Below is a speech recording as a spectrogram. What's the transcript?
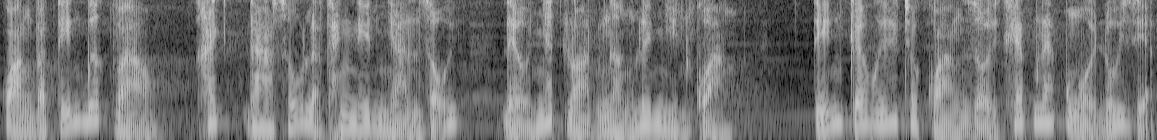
Quảng và Tín bước vào, khách đa số là thanh niên nhàn rỗi, đều nhất loạt ngẩng lên nhìn Quảng. Tín kéo ghế cho Quảng rồi khép nép ngồi đối diện.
